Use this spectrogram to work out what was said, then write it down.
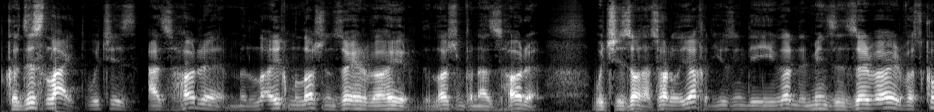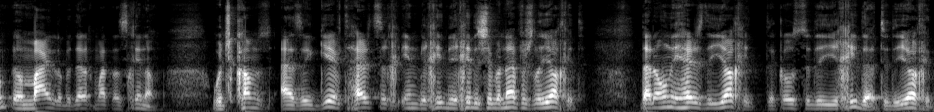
because this light, which is Azhore, Meloich Meloshen Zohar V'Hoir, the Loshen from Azhore, which is Hazor Yochid, using the it means the Zerva was Kumpel Mailo B'derech Matnas Chinam, which comes as a gift Herzich in Bechid Yechidah Shebenefesh LeYochid. That only hears the Yochid, that goes to the Yechida, to the Yochid.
